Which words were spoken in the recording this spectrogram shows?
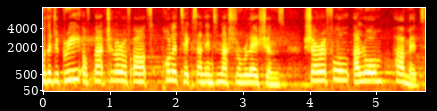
For the degree of Bachelor of Arts, Politics and International Relations, Shariful Alom Hamid.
